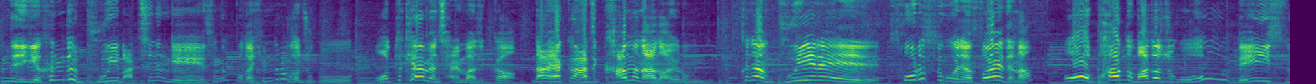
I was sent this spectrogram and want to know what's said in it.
근데 이게 흔들 부위 맞추는 게 생각보다 힘들어가지고 어떻게 하면 잘 맞을까? 나 약간 아직 감은 안 와 여러분들 그냥 부위를 소로 쓰고 그냥 써야 되나? 어 파도 맞아주고 네이스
